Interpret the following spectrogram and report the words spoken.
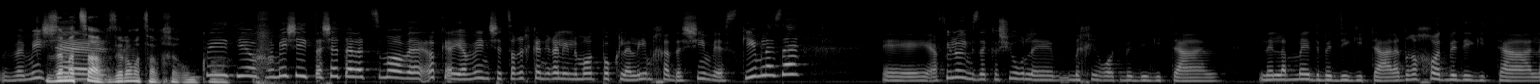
ומי ש... זה מצב, זה לא מצב חירום כבר. בדיוק, ומי שיתעשת על עצמו, ואוקיי, יבין שצריך כנראה ללמוד פה כללים חדשים ויסכים לזה, אה, אפילו אם זה קשור למכירות בדיגיטל, ללמד בדיגיטל, הדרכות בדיגיטל,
